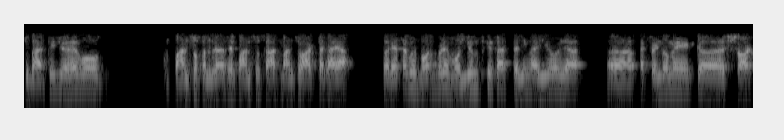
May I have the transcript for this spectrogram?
कि भारतीय जो है वो 515 से 507 508 तक आया। पर ऐसा कोई बहुत बड़े वॉल्यूम्स के साथ सेलिंग आई हो या एफेंडो में एक शॉर्ट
